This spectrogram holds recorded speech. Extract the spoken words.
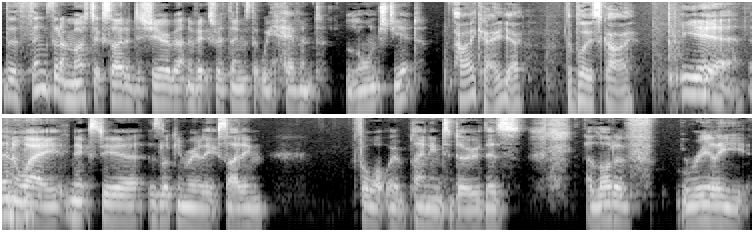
The things that I'm most excited to share about Navexa are things that we haven't launched yet. Oh, okay, yeah. The blue sky. Yeah, in a way. Next year is looking really exciting for what we're planning to do. There's a lot of really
